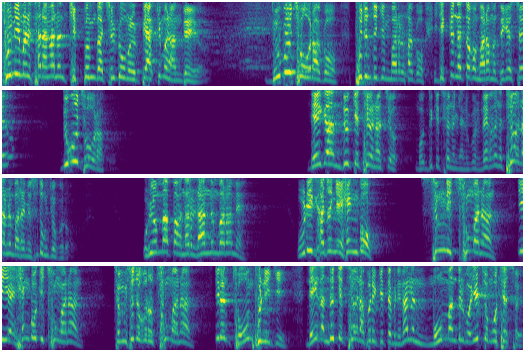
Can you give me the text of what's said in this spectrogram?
주님을 사랑하는 기쁨과 즐거움을 빼앗기면 안 돼요. 누구 좋으라고 부정적인 말을 하고 이제 끝났다고 말하면 되겠어요? 누구 좋으라고? 내가 늦게 태어났죠. 뭐 늦게 태어난 게 아니고 내가 그냥 태어나는 바람에 수동적으로 우리 엄마 아빠가 나를 낳는 바람에 우리 가정의 행복, 승리 충만한, 이 행복이 충만한, 정서적으로 충만한 이런 좋은 분위기. 내가 늦게 태어나 버렸기 때문에 나는 못 만들고 일좀 못했어요.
